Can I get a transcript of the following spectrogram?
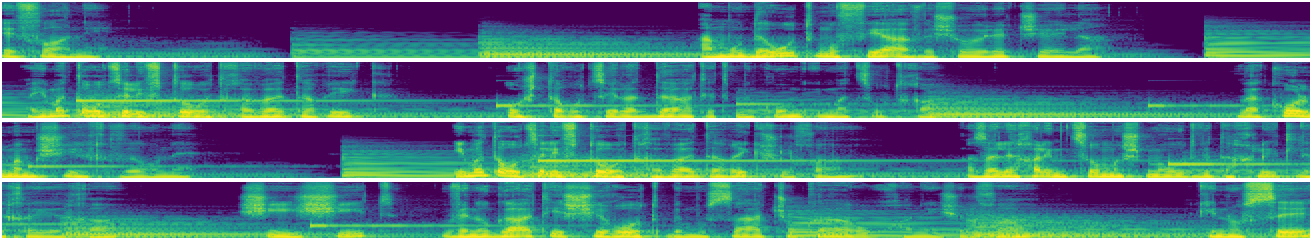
איפה אני? המודעות מופיעה ושואלת שאלה. האם אתה רוצה לפתור את חוויית הריק, או שאתה רוצה לדעת את מקום הימצאותך? והכל ממשיך ועונה. אם אתה רוצה לפתור את חוויית הריק שלך, אז עליך למצוא משמעות ותכלית לחייך, שהיא אישית ונוגעת ישירות במושא התשוקה הרוחני שלך, כנושא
